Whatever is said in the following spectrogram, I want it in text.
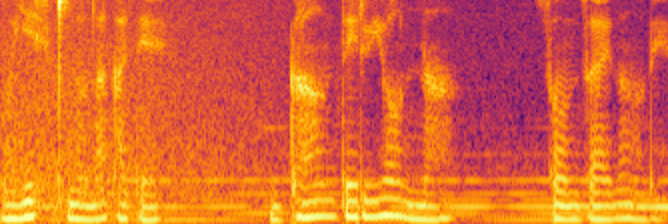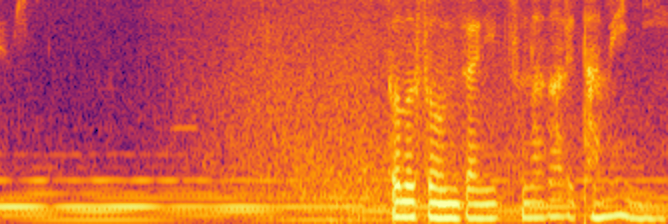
の意識の中で浮かんでいるような存在なのです。その存在につながるために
